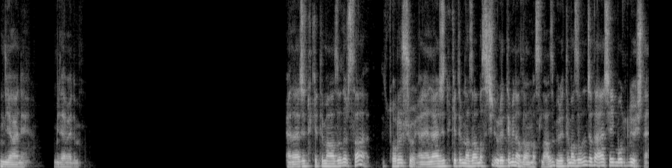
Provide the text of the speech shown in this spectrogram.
Yani bilemedim. Enerji tüketimi azalırsa sorun şu. Yani enerji tüketiminin azalması için üretimin azalması lazım. Üretim azalınca da her şey bozuluyor işte.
